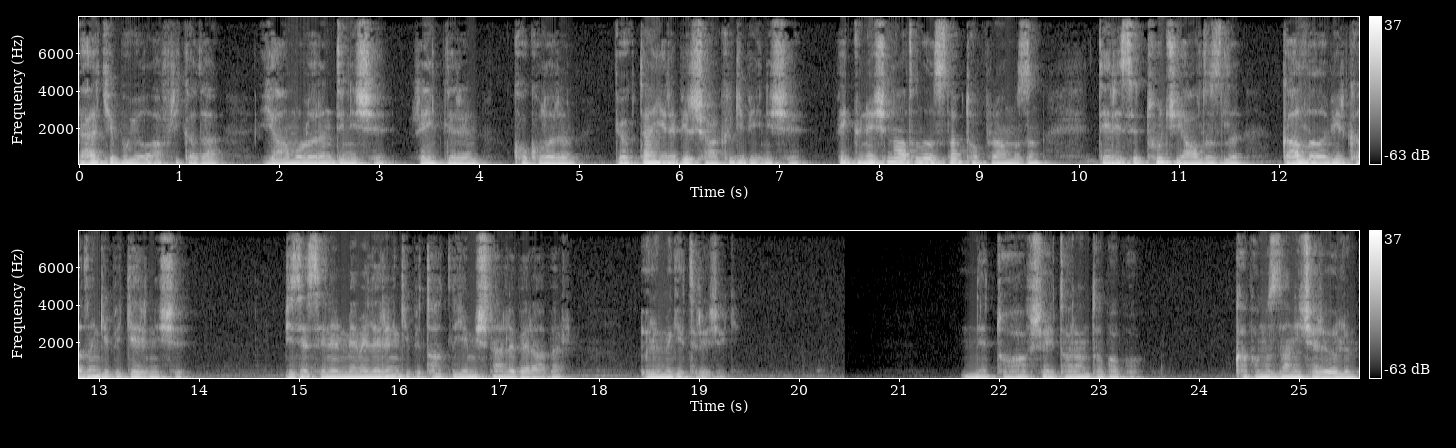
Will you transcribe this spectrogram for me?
Belki bu yıl Afrika'da yağmurların dinişi, renklerin, kokuların gökten yere bir şarkı gibi inişi ve güneşin altında ıslak toprağımızın derisi tunç yaldızlı, gallalı bir kadın gibi gerinişi, bize senin memelerin gibi tatlı yemişlerle beraber ölümü getirecek. Ne tuhaf şey tarantaba bu. Kapımızdan içeri ölüm,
